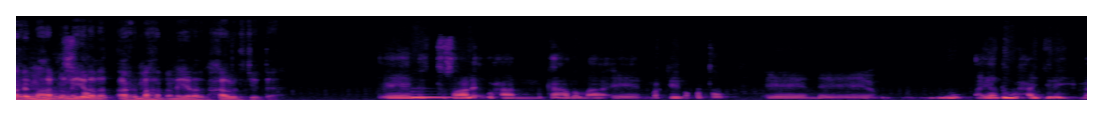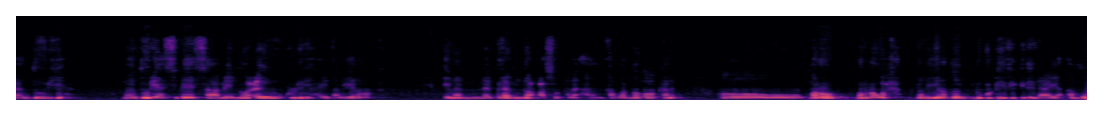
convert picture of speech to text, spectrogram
Arrimaha dhalinyarada arrimaha dhalinyarada maxaa wada jeedaa? Tusaale waxaan ka hadalnaa markay noqoto dhow waxaa jiray maandooriyaha maandooriyaha sidee saameyn noocee uu ku leeyahay dhalinyarada? Kale inaan barnaamij noocaas oo kale aan qabano oo kale oo mar marna wax dhalinyarada lagu dhiirigelinayo ama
